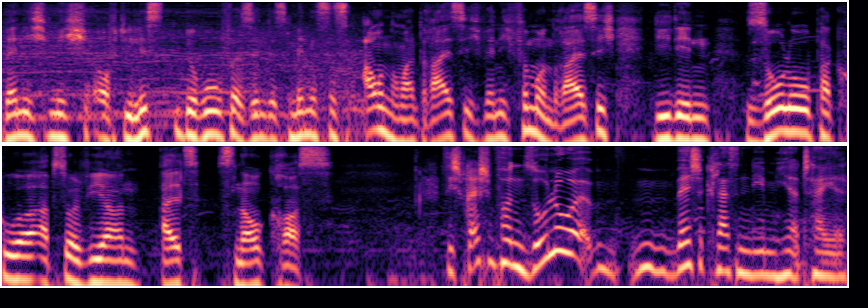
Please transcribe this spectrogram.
wenn ich mich auf die Listen berufe, sind es mindestens auch nochmal 30, wenn nicht 35, die den Solo-Parcours absolvieren als Snowcross. Sie sprechen von Solo. Welche Klassen nehmen hier teil?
